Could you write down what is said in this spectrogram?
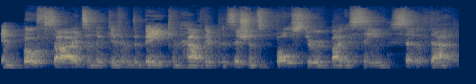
and both sides in a given debate can have their positions bolstered by the same set of data.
